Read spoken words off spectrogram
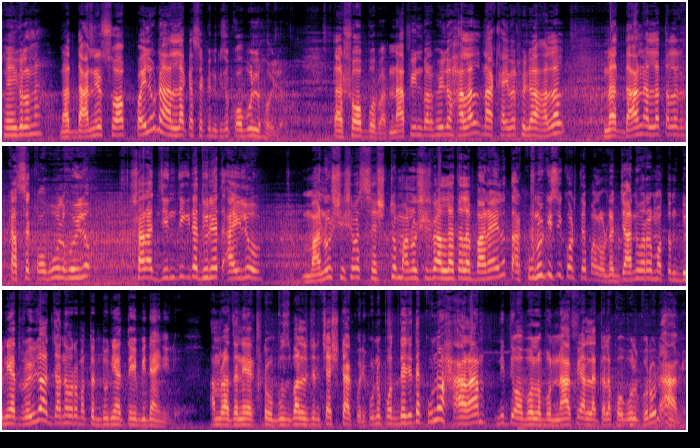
হয়ে গেল না? না দানের সব পাইলো, না আল্লাহর কাছে কোনো কিছু কবুল হইল? তার সব বরবাদ। না পিনবার হইল হালাল, না খাইবার হইল হালাল, না দান আল্লাহ তালার কাছে কবুল হইল। সারা জিন্দিগিটা দুনিয়াতে আইলো, মানুষ হিসেবে, শ্রেষ্ঠ মানুষ হিসেবে আল্লাহ তালা বানাইলো, তার কোনো কিছু করতে পারল না। জানোয়ারের মতন দুনিয়াতে রইল আর জানোয়ারের মতন দুনিয়াতে বিদায় নিল। আমরা যেন একটু বুঝবার জন্য চেষ্টা করি। কোনো পদ্ধতিতে কোনো হারাম নীতি অবলম্বন না করে আল্লাহ তালা কবুল করুন আমি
